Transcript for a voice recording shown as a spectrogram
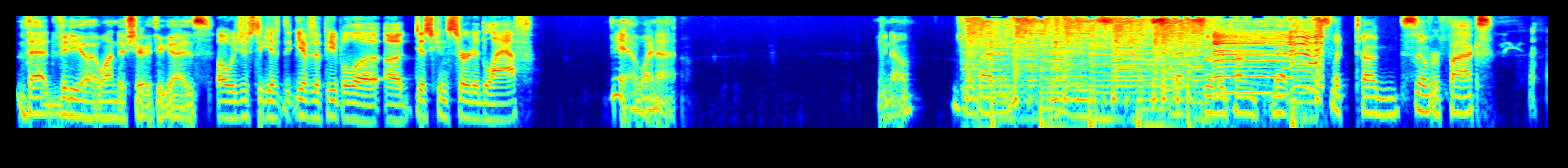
that video I wanted to share with you guys. Oh, just to give the, give the people a, a disconcerted laugh. Yeah, why not? You know, Joe Biden, is that silver tongue, that slick tongued silver fox.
